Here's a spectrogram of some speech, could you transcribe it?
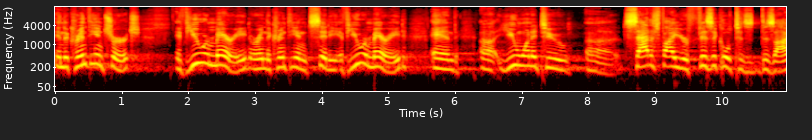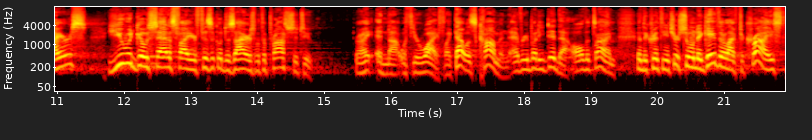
In the Corinthian church, if you were married, or in the Corinthian city, if you were married and uh, you wanted to uh, satisfy your physical t- desires, you would go satisfy your physical desires with a prostitute right? And not with your wife. Like that was common. Everybody did that all the time in the Corinthian church. So when they gave their life to Christ,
